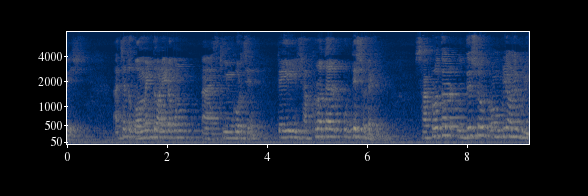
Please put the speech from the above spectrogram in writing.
বেশ। আচ্ছা তো গভর্নমেন্ট তো অনেক রকম স্কিম করছে, তো এই সাক্ষরতার উদ্দেশ্যটা কি? সাক্ষরতার উদ্দেশ্য গুলি অনেকগুলি।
